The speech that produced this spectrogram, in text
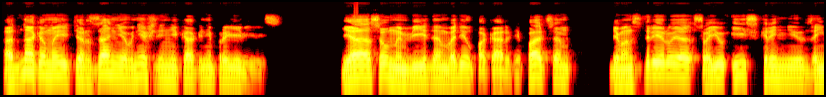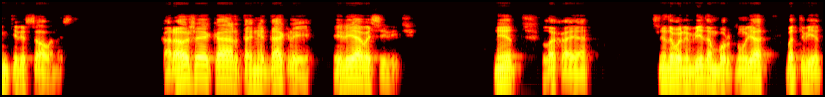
Однако мои терзания внешне никак не проявились. Я с умным видом водил по карте пальцем, демонстрируя свою искреннюю заинтересованность. Хорошая карта, не так ли, Илья Васильевич? Нет, плохая. С недовольным видом буркнул я в ответ,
